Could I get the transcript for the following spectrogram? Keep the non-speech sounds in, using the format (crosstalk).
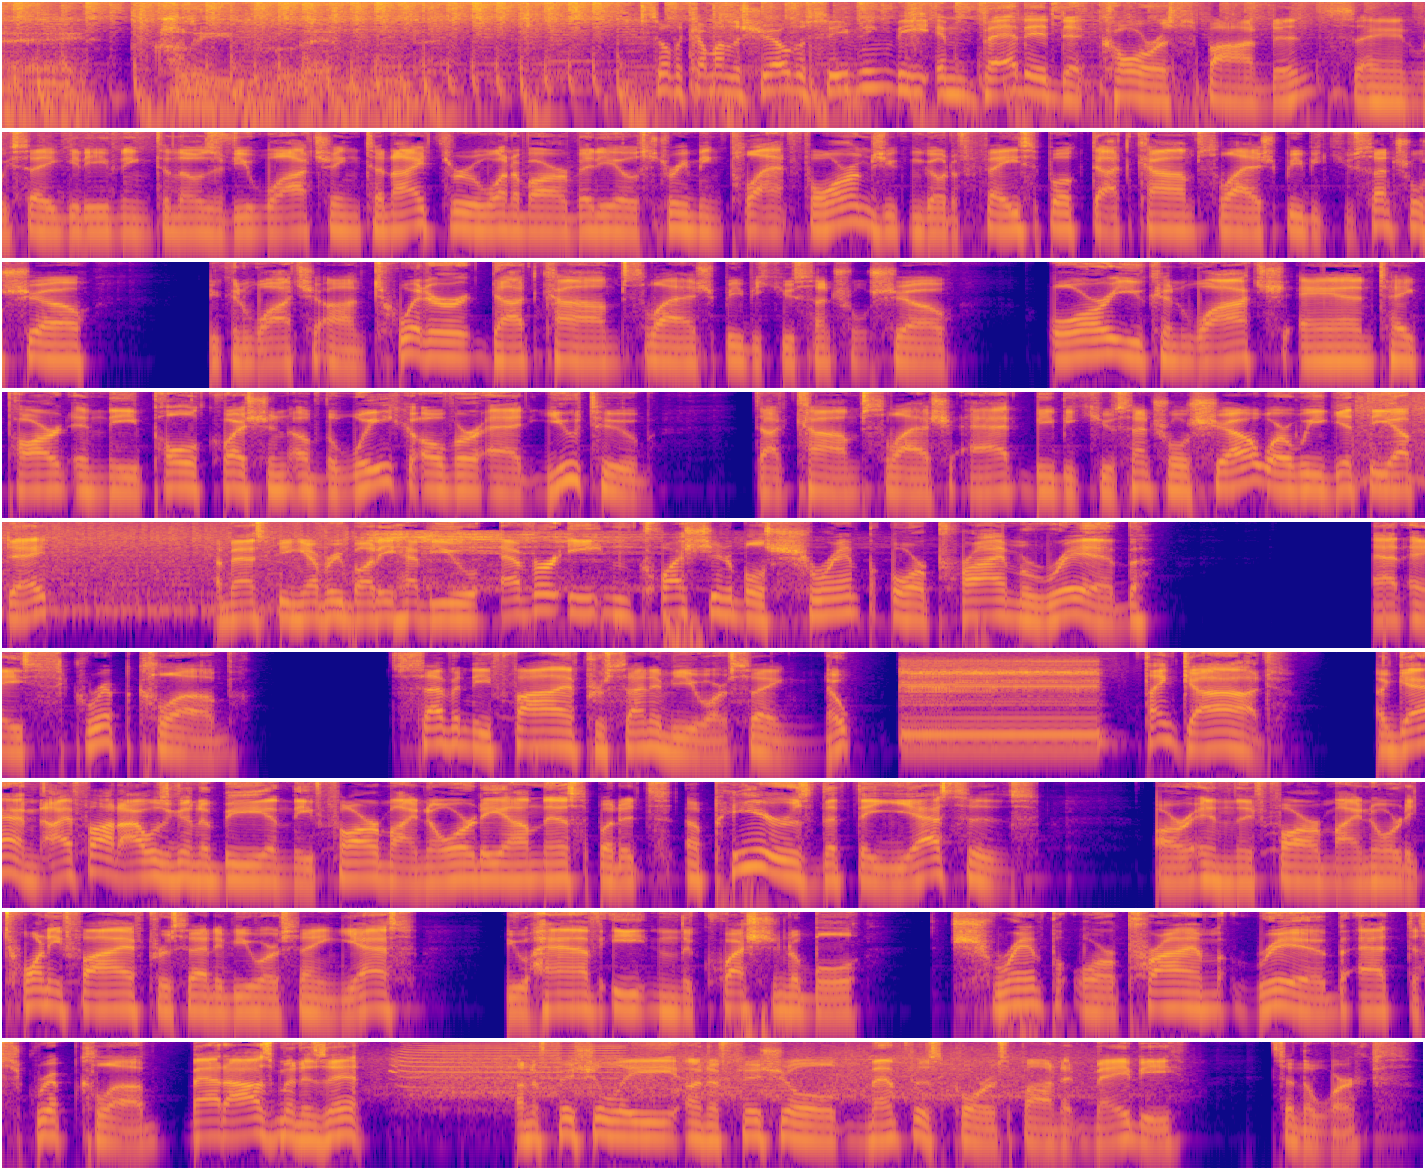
Cleveland. Still to come on the show this evening, the embedded correspondents. And we say good evening to those of you watching tonight through one of our video streaming platforms. You can go to facebook.com slash BBQ Central Show. You can watch on twitter.com slash BBQ Central Show. Or you can watch and take part in the poll question of the week over at youtube.com slash at BBQ Central Show, where we get the update. I'm asking everybody, have you ever eaten questionable shrimp or prime rib at a script club? 75% of you are saying nope. Thank God. Again, I thought I was going to be in the far minority on this, but it appears that the yeses are in the far minority. 25% of you are saying yes, you have eaten the questionable shrimp or prime rib at the script club. Matt Osmond is in unofficially unofficial Memphis correspondent, maybe. It's in the works.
